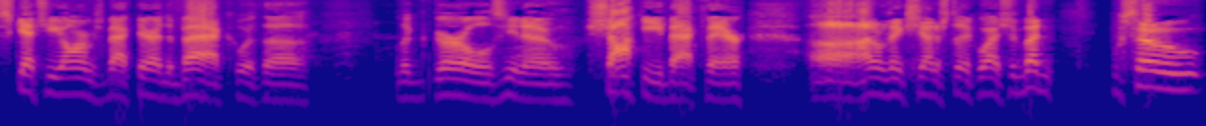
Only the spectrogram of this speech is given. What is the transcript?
sketchy arms back there in the back with uh, the girls, you know, shocky back there. Uh, I don't think she understood the question. But so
